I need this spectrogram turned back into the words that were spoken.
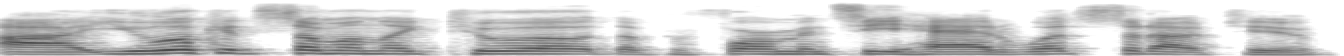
Uh, you look at someone like Tua, the performance he had, what stood out to you?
